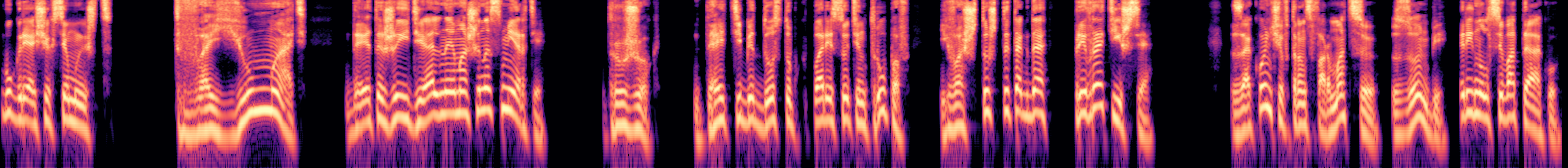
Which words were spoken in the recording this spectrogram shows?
бугрящихся мышц. Твою мать! Да это же идеальная машина смерти! Дружок, Дай тебе доступ к паре сотен трупов, и во что ж ты тогда превратишься? Закончив трансформацию, зомби ринулся в атаку.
